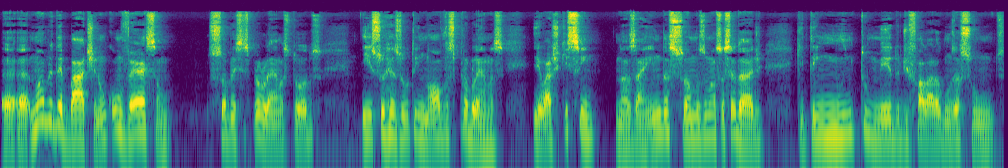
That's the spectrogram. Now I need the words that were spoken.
Uh, não abrem debate, não conversam sobre esses problemas todos, e isso resulta em novos problemas. Eu acho que sim, nós ainda somos uma sociedade que tem muito medo de falar alguns assuntos,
